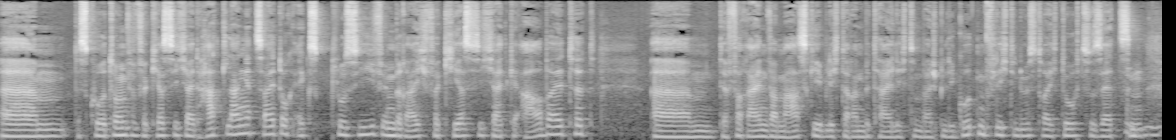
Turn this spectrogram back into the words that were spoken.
Ähm, das Kuratorium für Verkehrssicherheit hat lange Zeit auch exklusiv im Bereich Verkehrssicherheit gearbeitet. Ähm, der Verein war maßgeblich daran beteiligt, zum Beispiel die Gurtenpflicht in Österreich durchzusetzen.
